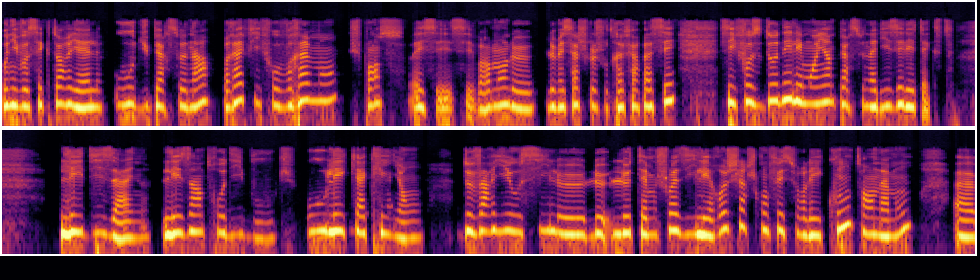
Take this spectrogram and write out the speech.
au niveau sectoriel ou du persona. Bref, il faut vraiment, je pense, et c'est vraiment le, le message que je voudrais faire passer, c'est il faut se donner les moyens de personnaliser les textes les designs, les intros d'e-book ou les cas clients, de varier aussi le, le, thème choisi. Les recherches qu'on fait sur les comptes en amont euh,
